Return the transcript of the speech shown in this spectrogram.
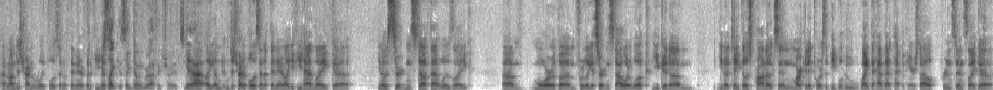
I don't know. I'm just trying to really pull this out of thin air. But if you, but it's like it's like demographics, right? So. Yeah, like I'm I'm just trying to pull this out of thin air. Like if you had like. Uh, you know certain stuff that was like um, more of um, for like a certain style or look you could um, you know take those products and market it towards the people who like to have that type of hairstyle for instance like yeah. uh,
